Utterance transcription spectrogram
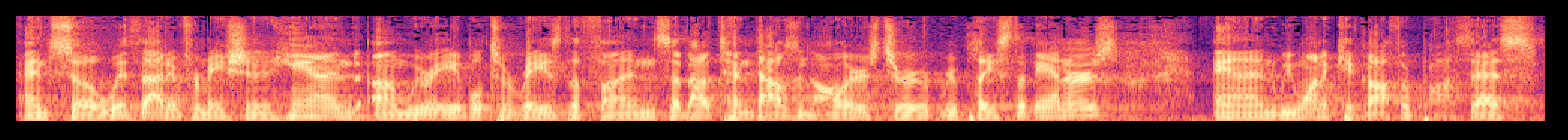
And so, with that information in hand, um, we were able to raise the funds about $10,000 to replace the banners and we want to kick off a process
